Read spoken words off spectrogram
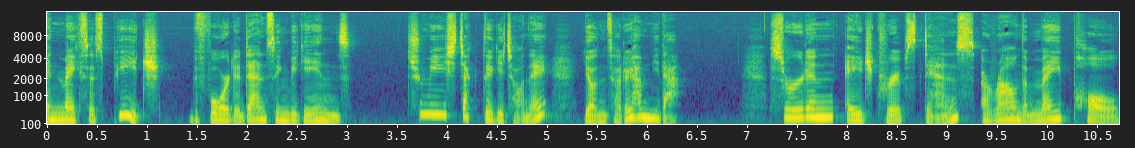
and makes a speech before the dancing begins. 춤이 시작되기 전에 연설을 합니다. Certain age groups dance around the maypole.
